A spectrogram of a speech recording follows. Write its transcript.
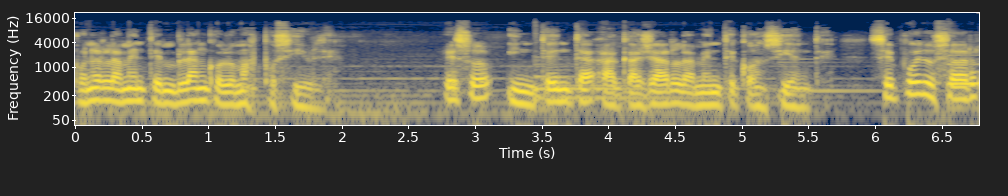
poner la mente en blanco lo más posible. Eso intenta acallar la mente consciente se puede usar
